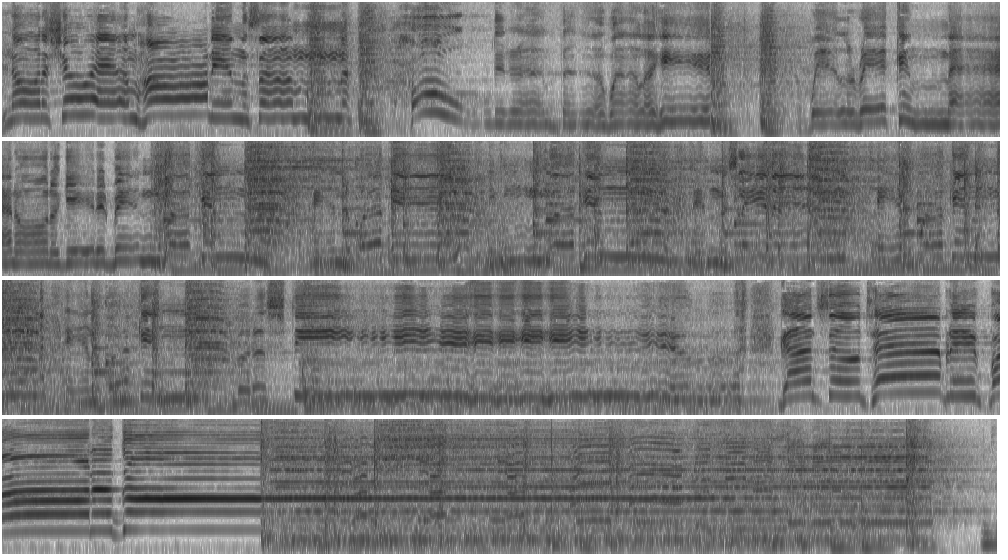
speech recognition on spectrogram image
Lord, I sure am hard in the sun. Hold it right there while I hit it. Well, I reckon that ought to get it been working and working,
